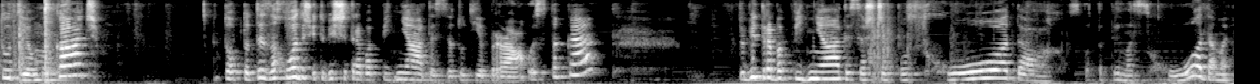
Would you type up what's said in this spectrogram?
тут є вмикач. Тобто ти заходиш і тобі ще треба піднятися. Тут є бра ось таке. Тобі треба піднятися ще по сходах, з отакими сходами,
